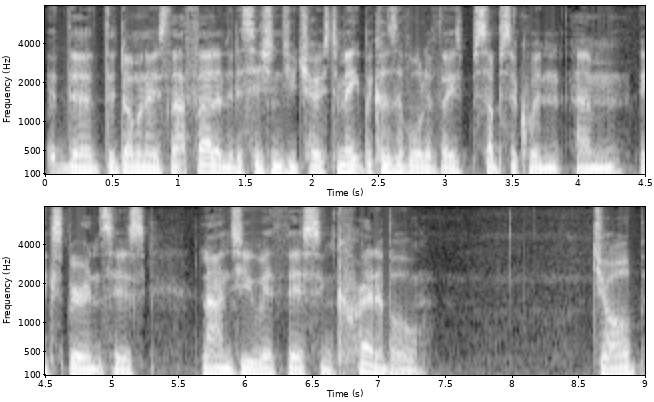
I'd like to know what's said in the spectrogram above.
the the dominoes that fell and the decisions you chose to make because of all of those subsequent um, experiences lands you with this incredible job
